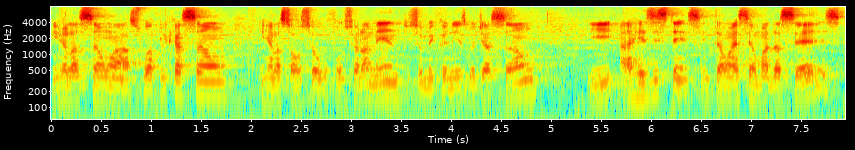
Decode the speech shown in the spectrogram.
em relação à sua aplicação, em relação ao seu funcionamento, seu mecanismo de ação e a resistência. Então essa é uma das séries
